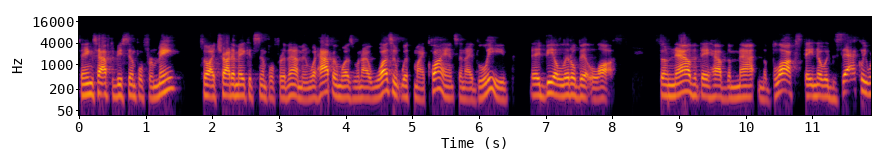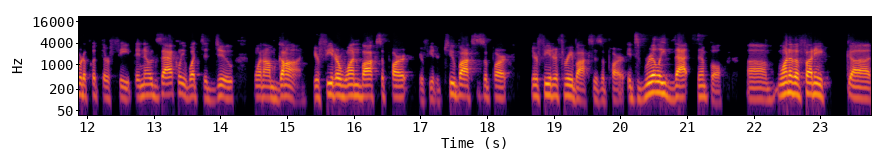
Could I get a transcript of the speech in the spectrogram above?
Things have to be simple for me. So I try to make it simple for them. And what happened was when I wasn't with my clients and I'd leave, they'd be a little bit lost. So now that they have the mat and the blocks, they know exactly where to put their feet. They know exactly what to do when I'm gone. Your feet are one box apart, your feet are two boxes apart, your feet are three boxes apart. It's really that simple. Um, one of the funny uh,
